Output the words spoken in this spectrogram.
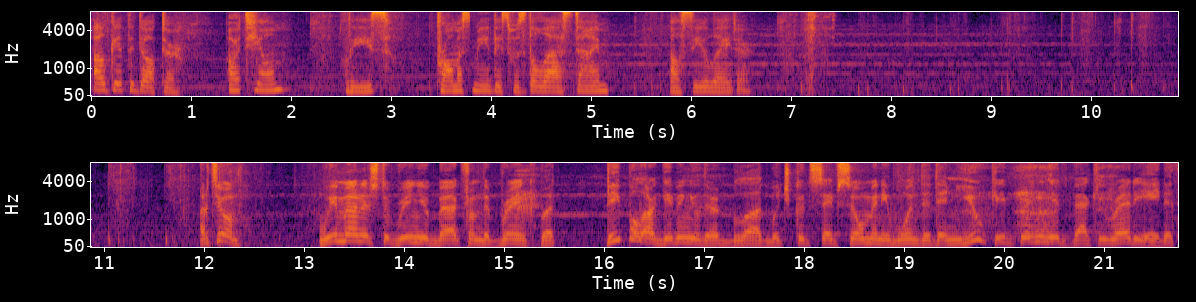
I'll get the doctor. Artyom, please. Promise me this was the last time. I'll see you later. Artyom, we managed to bring you back from the brink, but people are giving you their blood, which could save so many wounded, and you keep bringing it back irradiated.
